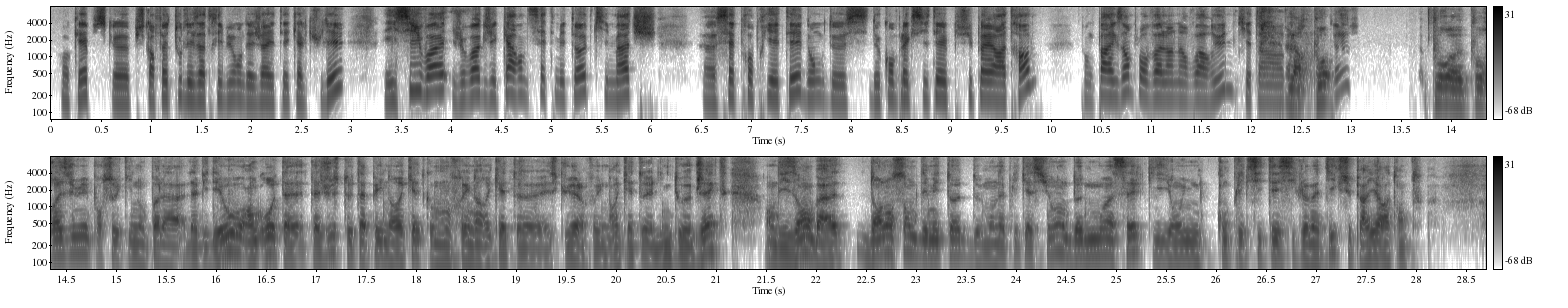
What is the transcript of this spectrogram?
Ok, puisque, puisqu'en fait tous les attributs ont déjà été calculés. Et ici, je vois, que j'ai 47 méthodes qui matchent euh, cette propriété donc de, de complexité supérieure à 30. Donc, par exemple, on va en avoir une qui est un. Alors, pour, pour, euh, pour, résumer, pour ceux qui n'ont pas la, vidéo, en gros, tu as, juste tapé une requête comme on ferait une requête euh, SQL, enfin une requête euh, link to object, en disant bah, dans l'ensemble des méthodes de mon application, donne-moi celles qui ont une complexité cyclomatique supérieure à 30.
